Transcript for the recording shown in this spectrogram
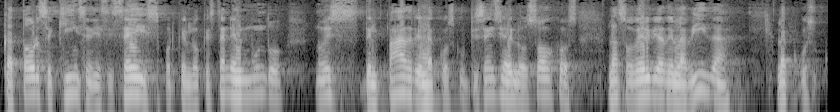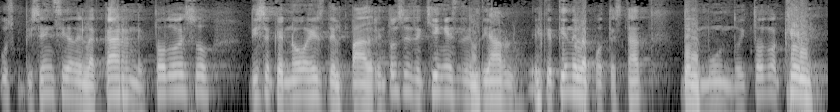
14, 15, 16, porque lo que está en el mundo no es del Padre, la concupiscencia de los ojos, la soberbia de la vida, la concupiscencia de la carne, todo eso dice que no es del Padre. Entonces, ¿de quién es del diablo? El que tiene la potestad del mundo y todo aquel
